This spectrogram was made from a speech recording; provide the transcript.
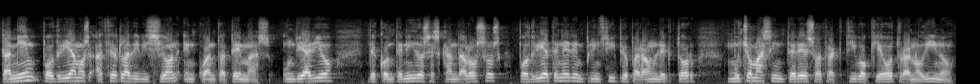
También podríamos hacer la división en cuanto a temas. Un diario de contenidos escandalosos podría tener en principio para un lector mucho más interés o atractivo que otro anodino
